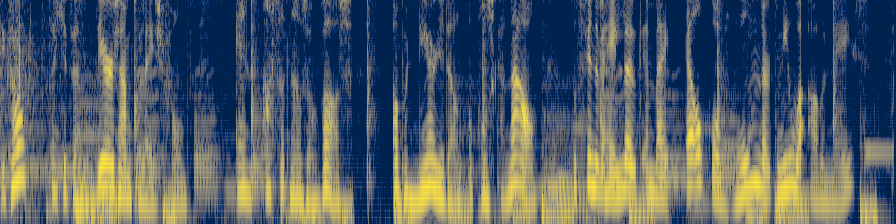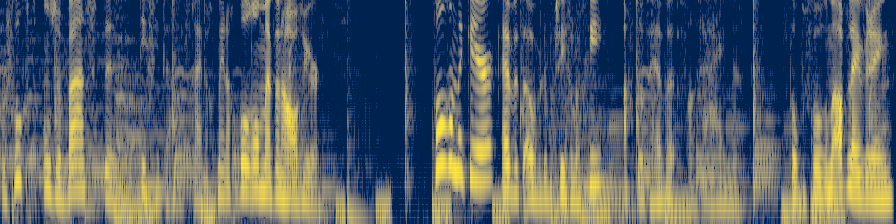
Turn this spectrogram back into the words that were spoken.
Ik hoop dat je het een leerzaam college vond. En als dat nou zo was, abonneer je dan op ons kanaal. Dat vinden we heel leuk. En bij elke 100 nieuwe abonnees vervroegt onze baas de digitale vrijdagmiddagborrel met een half uur. Volgende keer hebben we het over de psychologie achter het hebben van geheimen. Tot de volgende aflevering.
